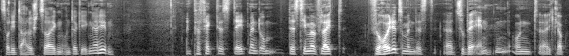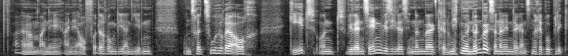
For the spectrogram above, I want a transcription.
solidarisch zeigen und dagegen erheben. Ein perfektes Statement, um das Thema vielleicht für heute zumindest äh, zu beenden. Und äh, ich glaube, ähm, eine, eine Aufforderung, die an jeden unserer Zuhörer auch geht. Und wir werden sehen, wie sich das in Nürnberg, genau. nicht nur in Nürnberg, sondern in der ganzen Republik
